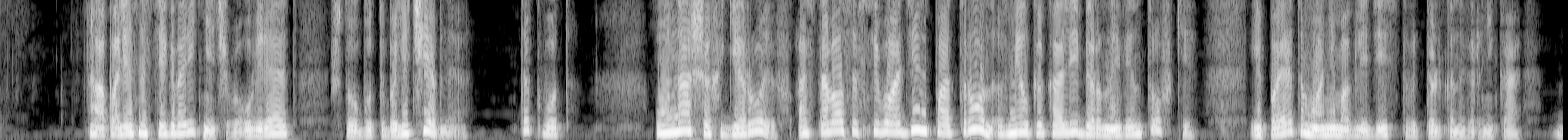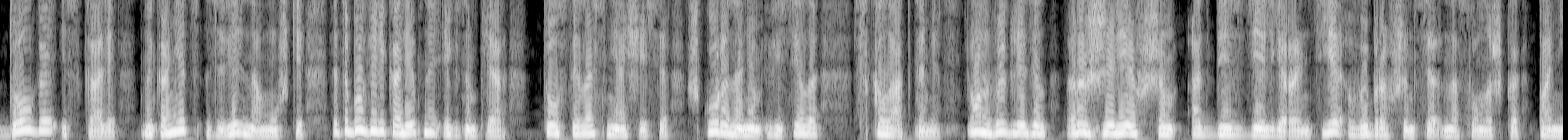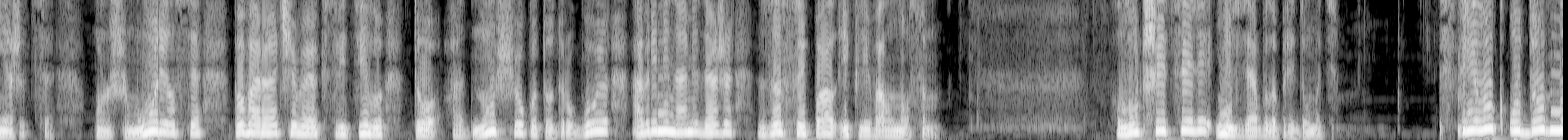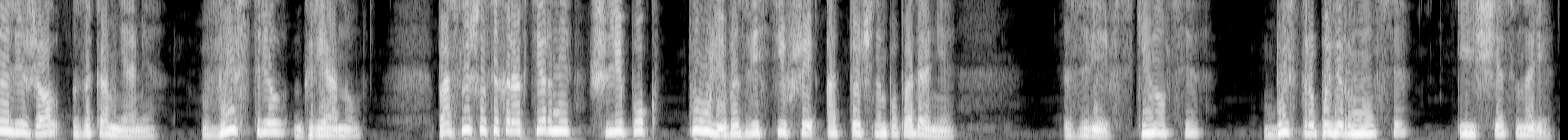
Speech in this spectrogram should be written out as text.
А о полезности и говорить нечего. Уверяют, что будто бы лечебное. Так вот, у наших героев оставался всего один патрон в мелкокалиберной винтовке, и поэтому они могли действовать только наверняка. Долго искали. Наконец, зверь на мушке. Это был великолепный экземпляр, толстый, лоснящийся, шкура на нем висела складками. Он выглядел разжиревшим от безделья рантье, выбравшимся на солнышко понежиться. Он жмурился, поворачивая к светилу то одну щеку, то другую, а временами даже засыпал и клевал носом. Лучшей цели нельзя было придумать. Стрелок удобно лежал за камнями. Выстрел грянул. Послышался характерный шлепок пули, возвестивший о точном попадании. Зверь вскинулся, быстро повернулся и исчез в норе.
